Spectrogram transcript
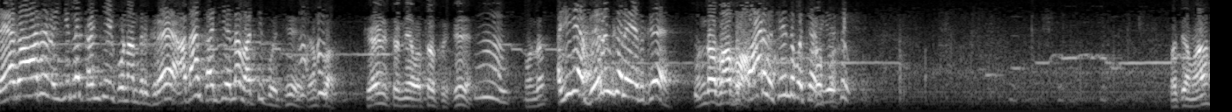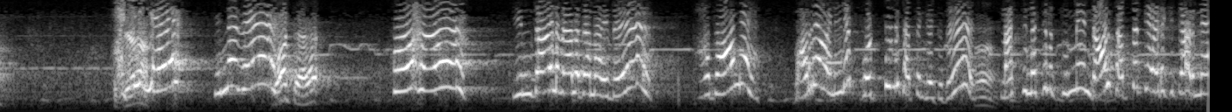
வேகாத வெயில்ல கஞ்சியை கொண்டாந்துருக்குற? அதான் கஞ்சி எல்லாம் வத்தி போச்சு. கேணி தண்ணியா வத்தத்துக்கு. ஐயா வெறுங்கலை எதுக்கு பாருங்க சேர்ந்து போச்சு இந்த ஆளு வேலை தானே இது? அதானே? வழியில பொட்டுன்னு சத்தம் கேக்குது. நச்சு நச்சுன்னு தும்மி இந்த ஆள் சத்தத்தை அடக்கிட்டாருனே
